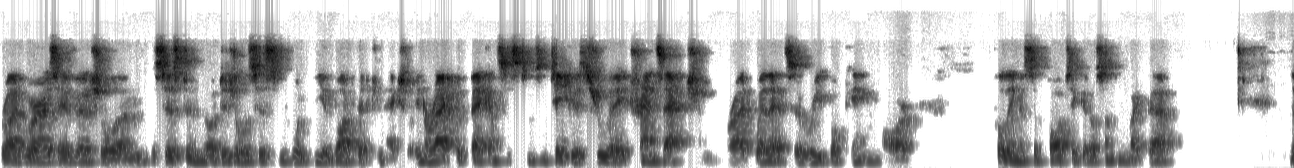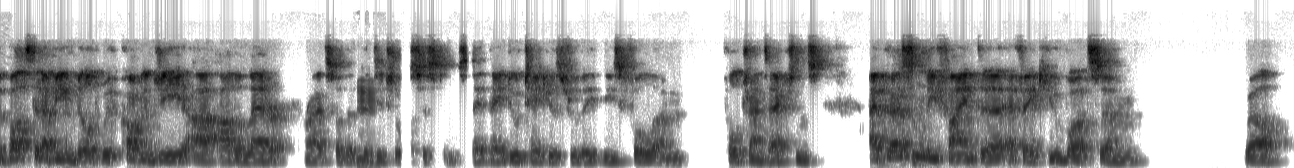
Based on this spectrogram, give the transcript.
right? Whereas a virtual um, assistant or digital assistant would be a bot that can actually interact with backend systems and take you through a transaction, right? Whether it's a rebooking or pulling a support ticket or something like that. The bots that are being built with Cognigy are, are the latter, right? So the, the Mm. digital assistants, they, they do take you through the, these full um, full transactions. I personally find the FAQ bots, um, well,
